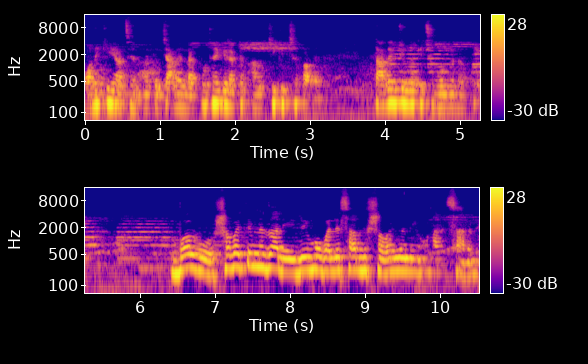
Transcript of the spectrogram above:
অনেকেই আছেন হয়তো জানেন না কোথায় গেলে একটা ভালো চিকিৎসা পাবেন? তাদের জন্য কিছু বলবেন আপনি? বলব সবাই তেমনি জানে যে মোবাইলে সার্ভিস সবাই জানে ওনার সারে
